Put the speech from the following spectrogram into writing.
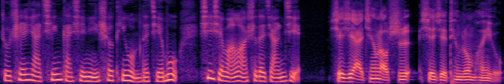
主持人雅青，感谢您收听我们的节目，谢谢王老师的讲解，谢谢雅青老师，谢谢听众朋友。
